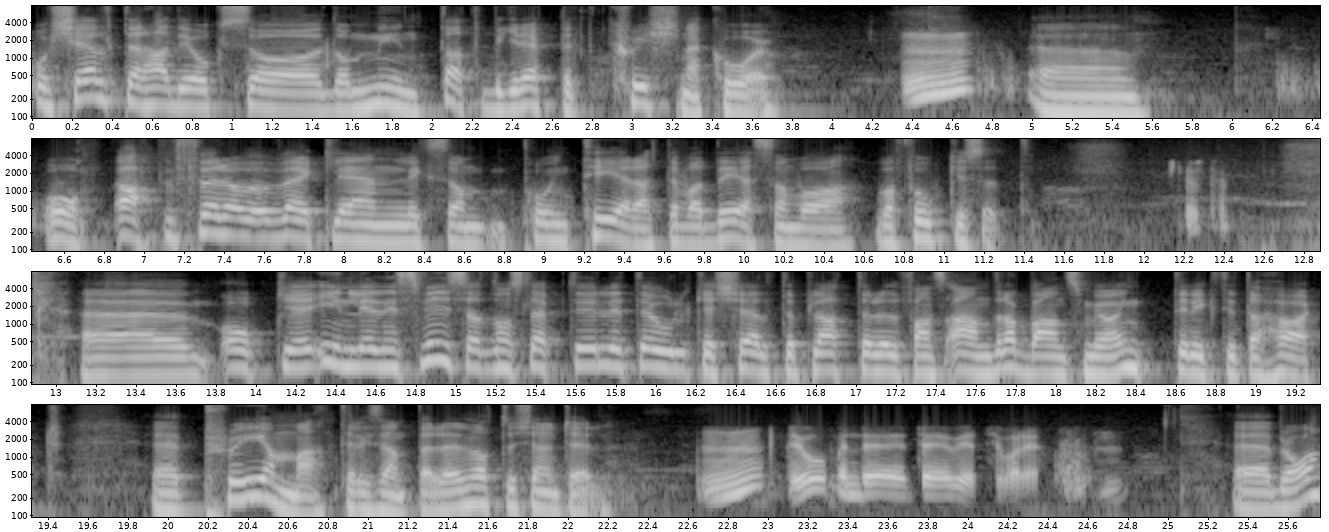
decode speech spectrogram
Och Shelter hade ju också då myntat begreppet Krishna Core. Mm. Uh, och, ja, för att verkligen liksom poängtera att det var det som var, var fokuset. Just det. Eh, och inledningsvis att de släppte ju lite olika shelterplattor och det fanns andra band som jag inte riktigt har hört. Eh, Prema till exempel, är det något du känner till? Mm. Jo, men det, det vet jag vad det är. Mm. Eh, bra?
